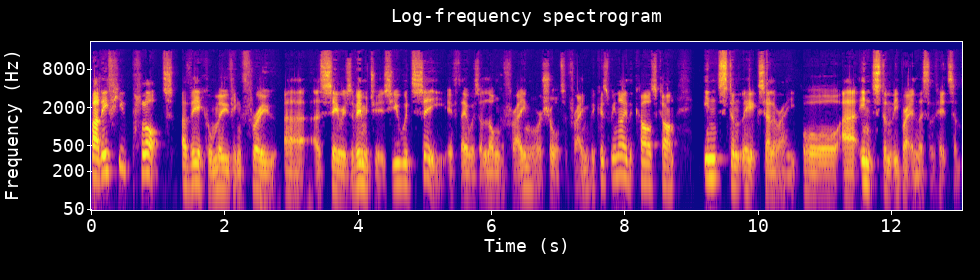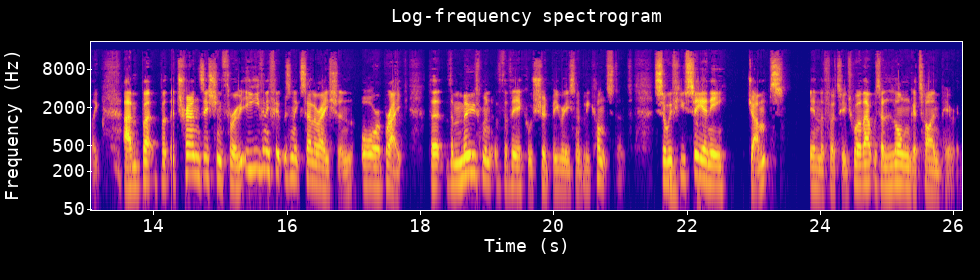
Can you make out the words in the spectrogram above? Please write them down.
But if you plot a vehicle moving through uh, a series of images, you would see if there was a longer frame or a shorter frame, because we know that cars can't instantly accelerate or uh, instantly brake unless they've hit something. Um, but but the transition through, even if it was an acceleration or a brake, the the movement of the vehicle should be reasonably constant. So if hmm. you see any jumps in the footage, well, that was a longer time period.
